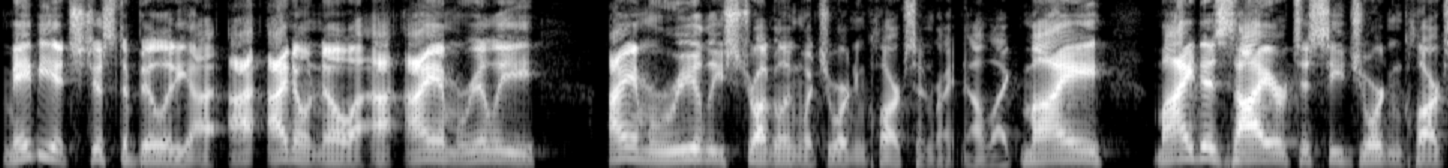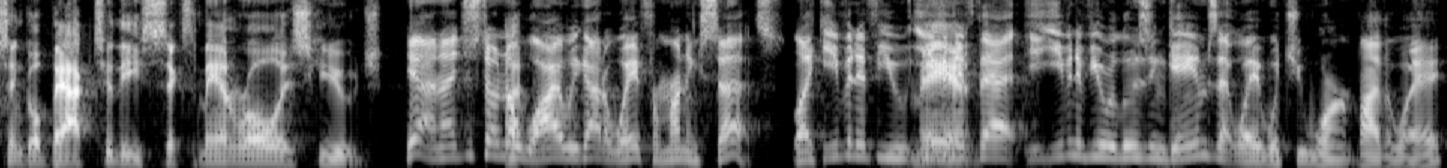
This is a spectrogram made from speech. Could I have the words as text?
maybe it's just ability. I I, I don't know. I, I am really I am really struggling with Jordan Clarkson right now. Like my my desire to see Jordan Clarkson go back to the sixth man role is huge. Yeah, and I just don't know why we got away from running sets. Like even if you even if that even if you were losing games that way, which you weren't by the way,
